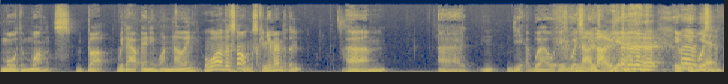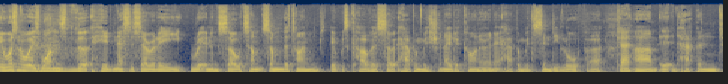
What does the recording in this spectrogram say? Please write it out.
more than once, but without anyone knowing. What are the songs? Can you remember them? Um, uh, yeah, well, it was No. it- No. yeah, it, Well, it wasn't. It wasn't always ones that he'd necessarily written and sold. Some some of the times it was covers. So it happened with Sinead O'Connor and it happened with Cyndi Lauper. Okay. Um, it had happened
